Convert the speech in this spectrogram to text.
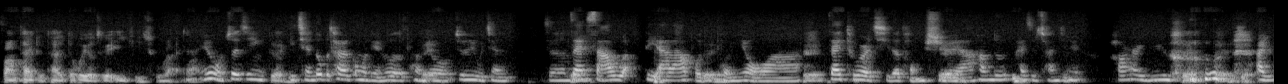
from time to time 都会有这个议题出来。对，因为我最近以前都不太会跟我联络的朋友，就是以前只能在沙地阿拉伯的朋友啊，在土耳其的同学啊，他们都开始传进去。How are you? Are you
